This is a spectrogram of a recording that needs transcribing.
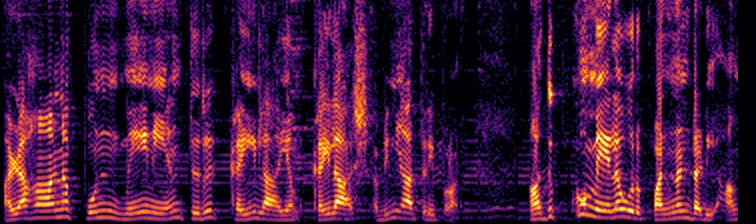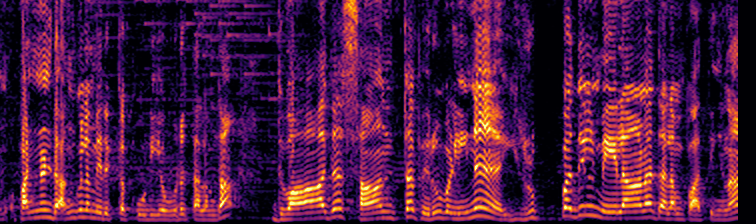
அழகான பொன் மேனியன் திரு கைலாயம் கைலாஷ் அப்படின்னு யாத்திரை போகிறாங்க அதுக்கும் மேலே ஒரு பன்னெண்டு அடி அங் பன்னெண்டு அங்குலம் இருக்கக்கூடிய ஒரு தலம் தான் துவாத சாந்த பெருவழின்னு இருப்பதில் மேலான தலம் பார்த்தீங்கன்னா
